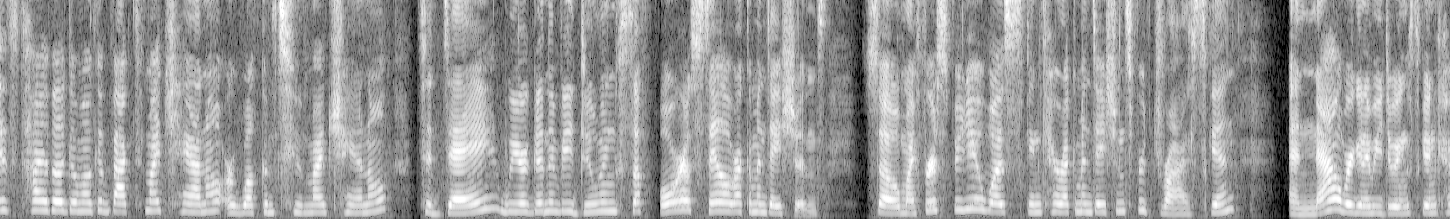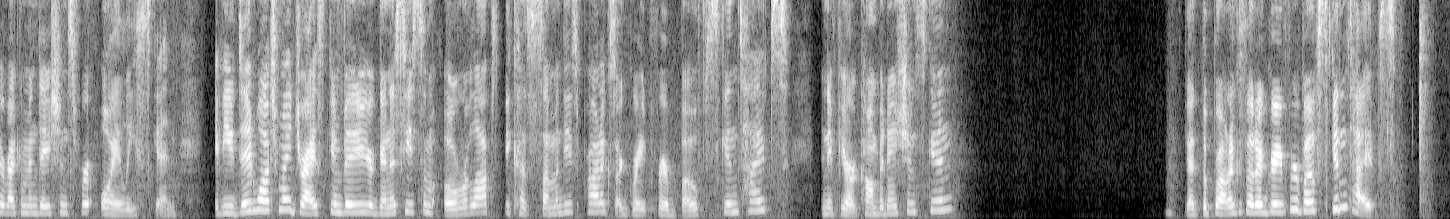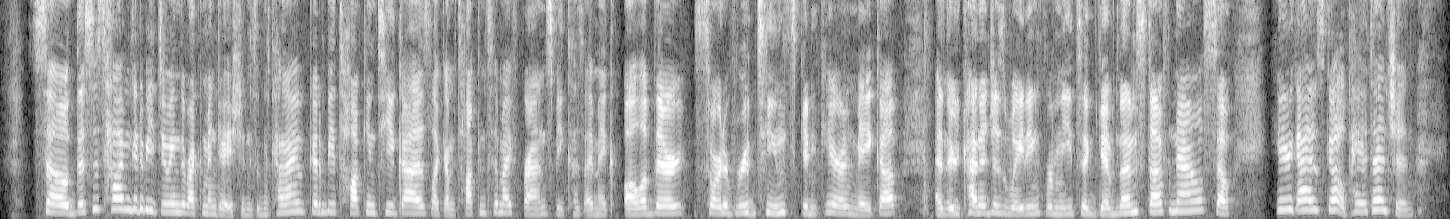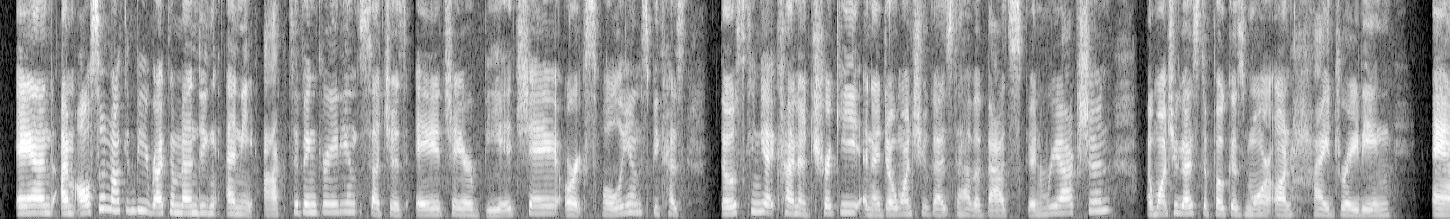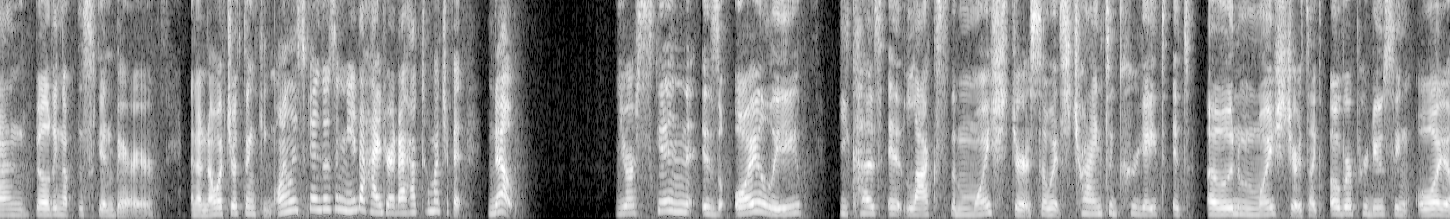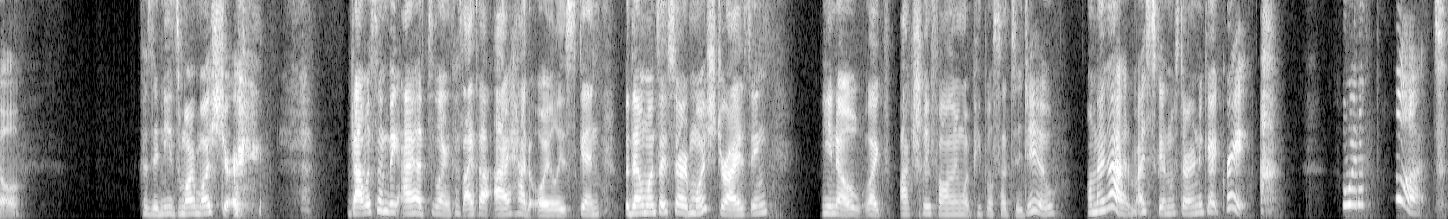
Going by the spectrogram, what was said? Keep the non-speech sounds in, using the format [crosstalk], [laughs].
it's Tybug and welcome back to my channel or welcome to my channel. Today we are going to be doing Sephora sale recommendations. So my first video was skincare recommendations for dry skin and now we're going to be doing skincare recommendations for oily skin. If you did watch my dry skin video, you're going to see some overlaps because some of these products are great for both skin types. And if you're a combination skin, get the products that are great for both skin types. So this is how I'm going to be doing the recommendations. I'm kind of going to be talking to you guys like I'm talking to my friends because I make all of their sort of [laughs] routine skincare and makeup and they're kind of just waiting for me to give them stuff now. So here you guys go, pay attention. And I'm also not going to be recommending any active ingredients such as AHA or BHA or exfoliants because those can get kind of tricky and I don't want you guys to have a bad skin reaction. I want you guys to focus more on hydrating and building up the skin barrier. And I know what you're thinking oily skin doesn't need to hydrate, I have too much of it. No, your skin is oily because it lacks the moisture. So it's trying to create its own moisture. It's like overproducing oil because it needs more moisture. [laughs] that was something I had to learn because I thought I had oily skin. But then once I started moisturizing, you know, like actually following what people said to do, oh my God, my skin was starting to get great. [laughs] Who would have thought?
